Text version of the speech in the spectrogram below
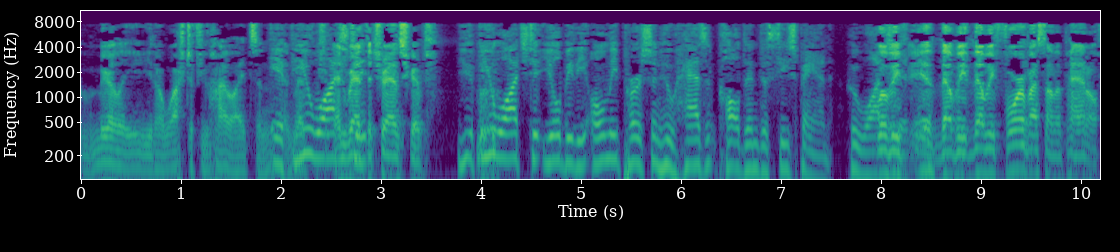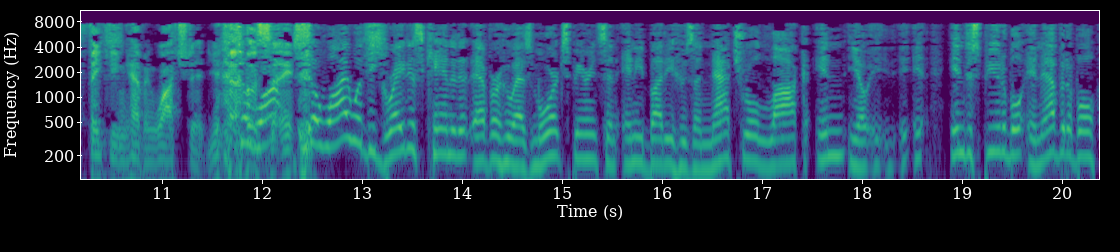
merely, you know, watched a few highlights and, If and, you read, watched and read it- the transcript. You, if you watched it, you'll be the only person who hasn't called into C-SPAN who watched We'll be, it. there'll be, there'll be four of us on the panel faking having watched it, you know, So why, so why would the greatest candidate ever, who has more experience than anybody, who's a natural lock, in you know, i- i- indisputable, inevitable,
